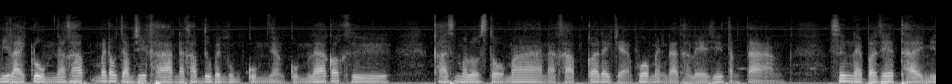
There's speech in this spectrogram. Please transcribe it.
มีหลายกลุ่มนะครับ ไม่ต้องจำชื่อคลาสนะครับ ดูเป็นกลุ่มๆ อย่างกลุ่มแรกก็คือคลาสมาโลสโตมานะครับ ก็ได้แก่พวกแมงดาทะเลชนิดต่างๆ ซึ่งในประเทศไทยมี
